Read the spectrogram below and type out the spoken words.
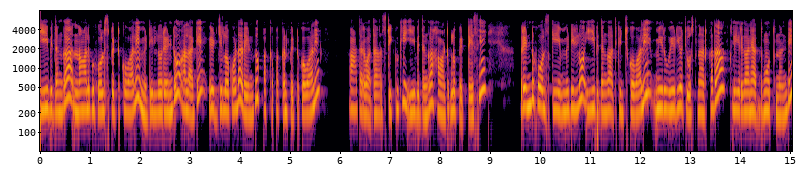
ఈ విధంగా నాలుగు హోల్స్ పెట్టుకోవాలి. మిడిల్లో రెండు అలాగే ఎడ్జ్లో కూడా రెండు పక్క పక్కన పెట్టుకోవాలి. ఆ తర్వాత స్టిక్కి ఈ విధంగా హాటులో పెట్టేసి రెండు హోల్స్కి మిడిల్లో ఈ విధంగా అతికించుకోవాలి. మీరు వీడియో చూస్తున్నారు కదా క్లియర్గానే అర్థమవుతుందండి.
